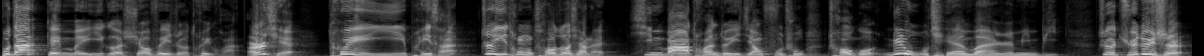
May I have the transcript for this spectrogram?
不单给每一个消费者退款，而且退一赔三。这一通操作下来。辛巴团队将付出超过六千万人民币，这绝对是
